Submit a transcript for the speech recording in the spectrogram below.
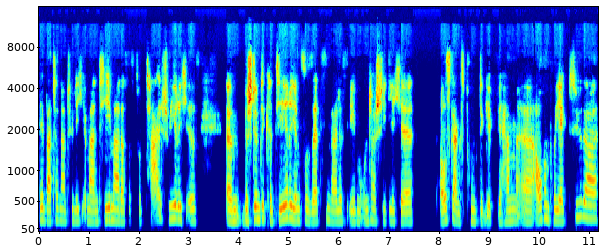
Debatte natürlich immer ein Thema, dass es total schwierig ist, ähm, bestimmte Kriterien zu setzen, weil es eben unterschiedliche Ausgangspunkte gibt. Wir haben äh, auch im Projekt Züger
